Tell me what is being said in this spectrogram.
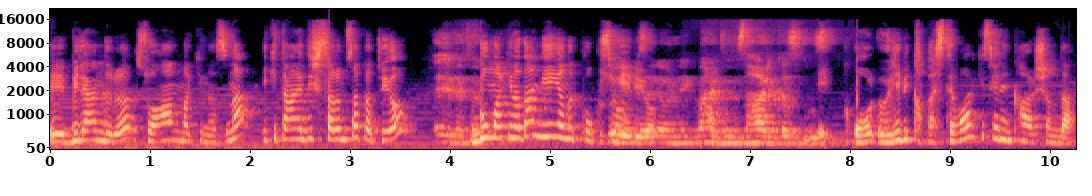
e, blender'ı, soğan makinesine iki tane diş sarımsak atıyor. Evet. Bu makineden niye yanık kokusu Çok geliyor? güzel örnek verdiniz harikasınız. E, o, öyle bir kapasite var ki senin karşında.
